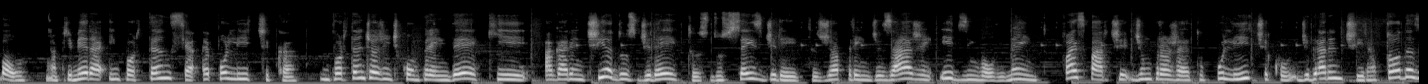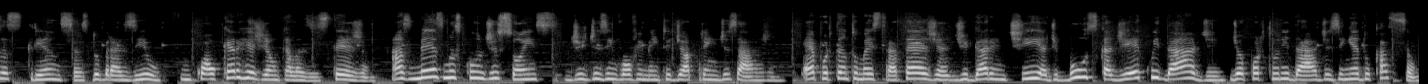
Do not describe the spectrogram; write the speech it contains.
Bom, a primeira importância é política. Importante a gente compreender que a garantia dos direitos, dos seis direitos de aprendizagem e desenvolvimento, faz parte de um projeto político de garantir a todas as crianças do Brasil, em qualquer região que elas estejam, as mesmas condições de desenvolvimento e de aprendizagem. É, portanto, uma estratégia de garantia, de busca de equidade de oportunidades em educação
